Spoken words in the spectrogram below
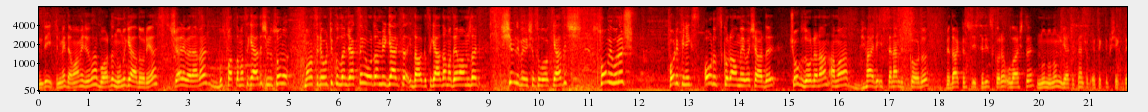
Şimdi ittirmeye devam ediyorlar. Bu arada Nunu geldi oraya. Şöyle beraber buz patlaması geldi. Şimdi sonu manasıyla ulti kullanacaktı ve oradan bir gel dalgası geldi ama devamında şimdi bir ışıltılı ok geldi. Son bir vuruş. Holy Phoenix orada skoru almayı başardı. Çok zorlanan ama bir hayli istenen bir skordu. Ve Dark Passage istediği skora ulaştı. Nunu'nun gerçekten çok efektif bir şekilde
